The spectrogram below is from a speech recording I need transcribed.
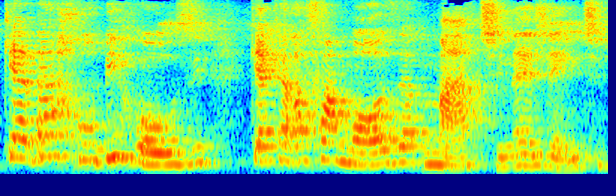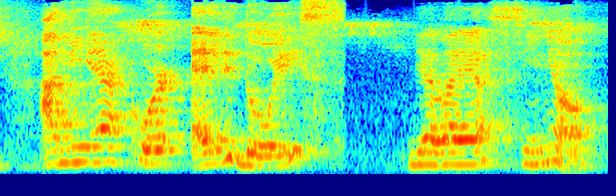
que é da Ruby Rose, que é aquela famosa mate, né, gente? A minha é a cor L2 e ela é assim, ó.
